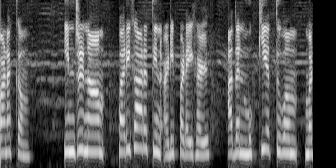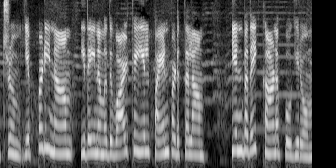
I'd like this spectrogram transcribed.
வணக்கம். இன்று நாம் பரிகாரத்தின் அடிப்படைகள் அதன் முக்கியத்துவம் மற்றும் எப்படி நாம் இதை நமது வாழ்க்கையில் பயன்படுத்தலாம் என்பதை காணப்போகிறோம்.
